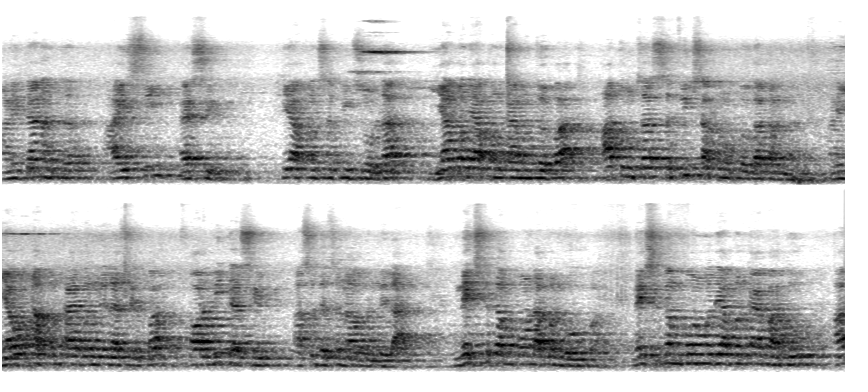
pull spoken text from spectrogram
आणि त्यानंतर आयसी ऍसिड हे आपण सफिक्स जोडला. यामध्ये आपण काय म्हणतोय पा हा तुमचा सफिक्स आपण उपयोगात आणणार आणि यावरून आपण काय बनलेलं असेल पा फॉर्मिक ऍसिड असं त्याचं नाव बनलेलं आहे. नेक्स्ट कंपाऊंड आपण बघू पा नेक्स्ट कंपाऊंडमध्ये आपण काय पाहतो हा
